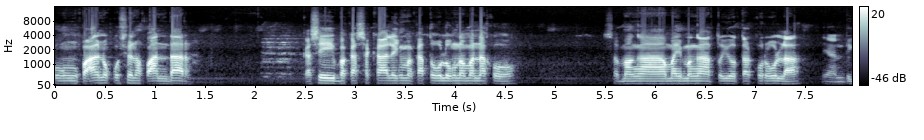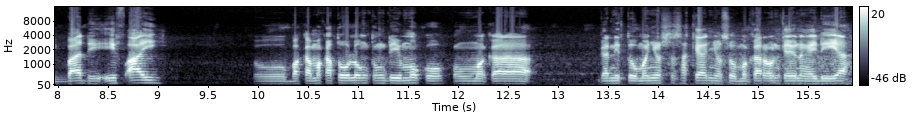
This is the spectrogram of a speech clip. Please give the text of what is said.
kung paano ko siya napaandar. Kasi baka sakaling makatulong naman ako sa mga may mga Toyota Corolla, yan, big body, FI. So baka makatulong tong demo ko kung magka ganito man yung sasakyan nyo, so magkaroon kayo ng idea.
